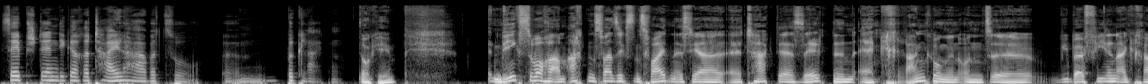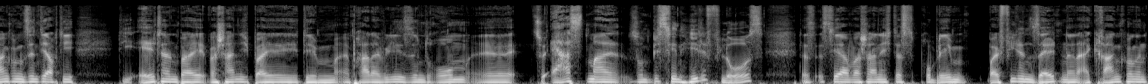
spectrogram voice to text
selbstständigere Teilhabe zu ähm, begleiten. Okay. Nächste Woche am 28.02. ist ja äh, Tag der seltenen Erkrankungen und äh, wie bei vielen Erkrankungen sind ja auch die die Eltern bei wahrscheinlich bei dem äh, Prader-Willi-Syndrom äh, zuerst mal so ein bisschen hilflos. Das ist ja wahrscheinlich das Problem bei vielen seltenen Erkrankungen.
